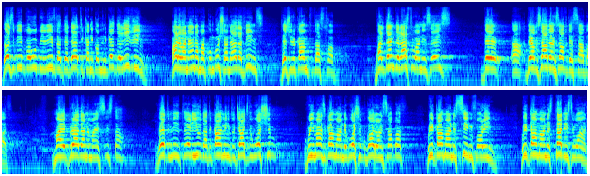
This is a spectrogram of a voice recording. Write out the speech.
Those people who believe that the dead can communicate with the living, and other things, they should come to the stop. But then the last one he says, the, uh, the observance of the Sabbath. My brother and my sister, let me tell you that coming to church to worship, we must come and worship God on Sabbath. We come and sing for Him. We come and study this word.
